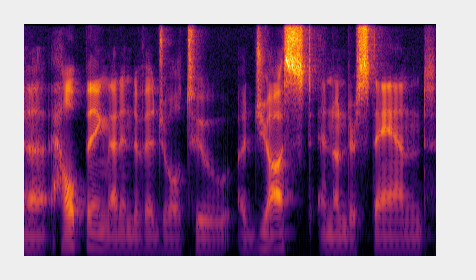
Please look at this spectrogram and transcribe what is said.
uh, helping that individual to adjust and understand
